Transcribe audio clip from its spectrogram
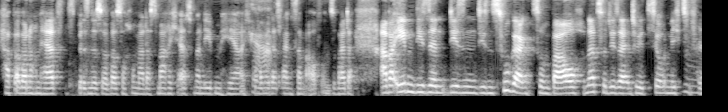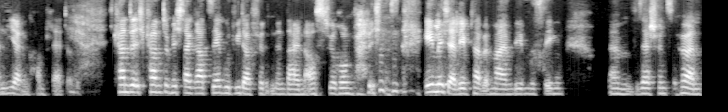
habe aber noch ein Herzensbusiness oder was auch immer, das mache ich erstmal nebenher, ich baue ja. mir das langsam auf und so weiter. Aber eben diesen, diesen, diesen Zugang zum Bauch, ne, zu dieser Intuition nicht zu verlieren komplett. Also ich kannte, ich kannte mich da gerade sehr gut wiederfinden in deinen Ausführungen, weil ich das ähnlich erlebt habe in meinem Leben. Deswegen ähm, sehr schön zu hören.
